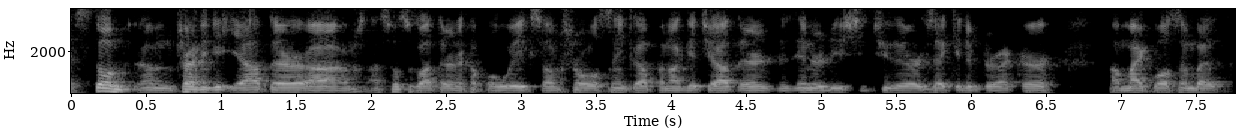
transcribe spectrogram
I, still I'm trying to get you out there. Uh, I'm, I'm, supposed to go out there in a couple of weeks, so I'm sure we'll sync up and I'll get you out there and introduce you to their executive director, uh, Mike Wilson. But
